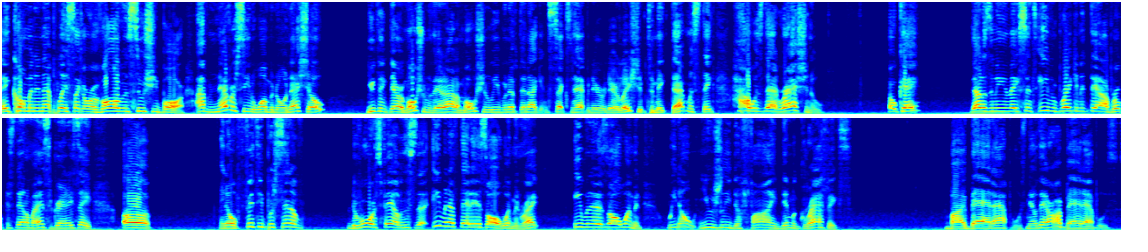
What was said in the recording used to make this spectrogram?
They come in in that place like a revolving sushi bar. I've never seen a woman on that show. You think they're emotional. They're not emotional, even if they're not getting sex and happy in their relationship to make that mistake. How is that rational? Okay? That doesn't even make sense. Even breaking it down, I broke this down on my Instagram. They say, uh, you know, 50% of divorce fails. Even if that is all women, right? Even if it's all women, we don't usually define demographics by bad apples. Now there are bad apples.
